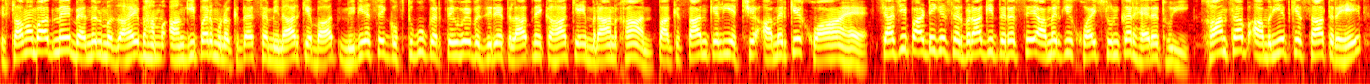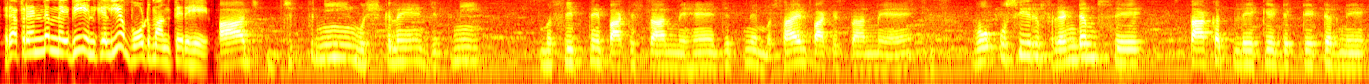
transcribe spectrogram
اسلام آباد میں بین المذاہب ہم آنگی پر منعقدہ سیمینار کے بعد میڈیا سے گفتگو کرتے ہوئے وزیر اطلاعات نے کہا کہ عمران خان پاکستان کے لیے اچھے عامر کے خواہاں ہیں۔ سیاسی پارٹی کے سربراہ کی طرف سے عامر کی خواہش سن کر حیرت ہوئی۔ خان صاحب آمریت کے ساتھ رہے، ریفرنڈم میں بھی ان کے لیے ووٹ مانگتے رہے۔ آج جتنی مشکلیں، جتنی مصیبتیں پاکستان میں ہیں، جتنے مسائل پاکستان میں ہیں، وہ اسی ریفرینڈم سے طاقت لے کے ڈکٹیٹر نے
